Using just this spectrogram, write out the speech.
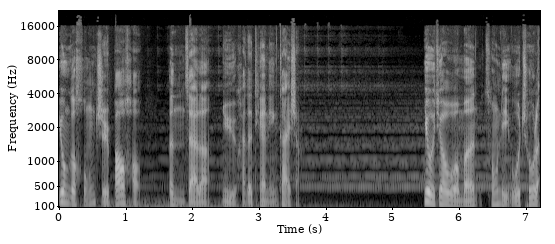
用个红纸包好。摁在了女孩的天灵盖上，又叫我们从里屋出来，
